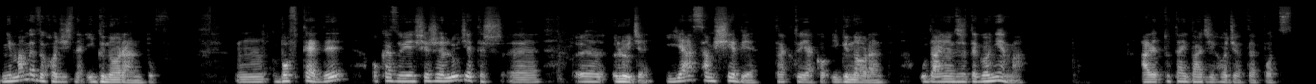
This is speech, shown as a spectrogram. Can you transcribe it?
Nie mamy wychodzić na ignorantów, mm, bo wtedy okazuje się, że ludzie też, e, e, ludzie, ja sam siebie traktuję jako ignorant, udając, że tego nie ma. Ale tutaj bardziej chodzi o te, pod,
